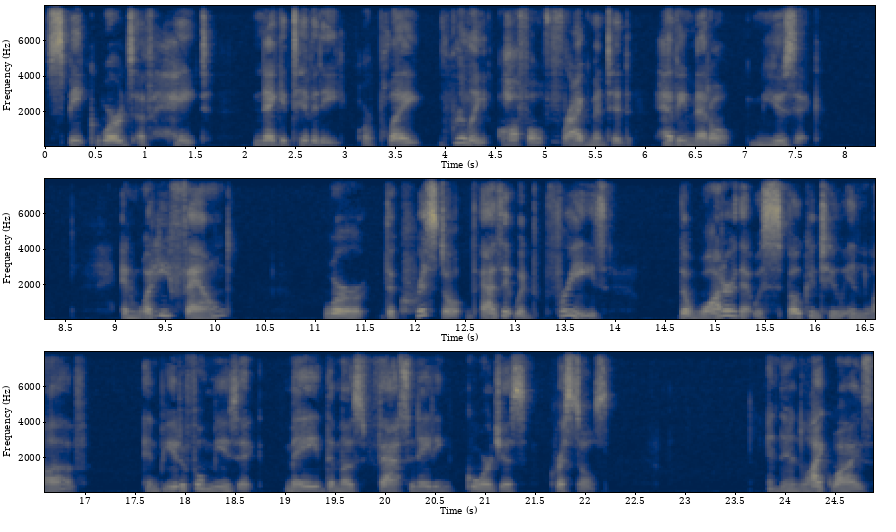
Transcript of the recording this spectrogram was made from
speak words of hate, negativity, or play really awful, fragmented, heavy metal music. And what he found were the crystal, as it would freeze, the water that was spoken to in love and beautiful music made the most fascinating, gorgeous crystals. And then, likewise,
